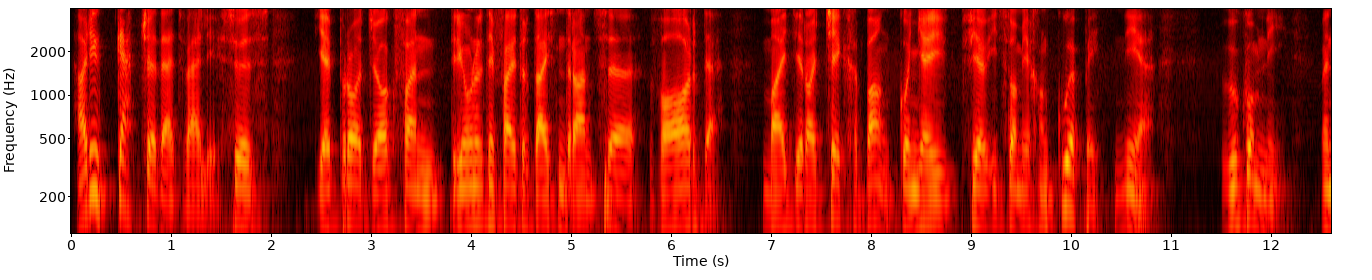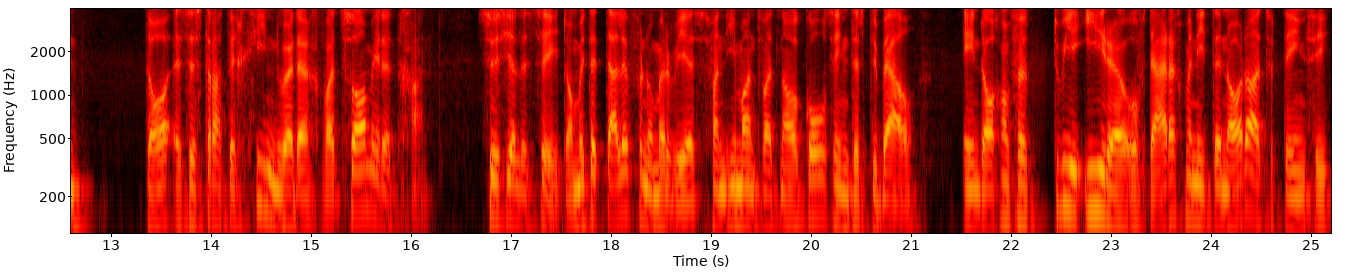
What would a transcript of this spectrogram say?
How do you capture that value? Soos jy praat Jacques van 350 000 rand se waarde, maar het jy daai cheque gebank, kon jy vir jou iets daarmee gaan koop het? Nee. Hoekom nie? Want daar is 'n strategie nodig wat saam met dit gaan. Soos jy sê, daar moet 'n telefoonnommer wees van iemand wat na 'n call center toe bel en daar gaan vir 2 ure of 30 minute na die advertensie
